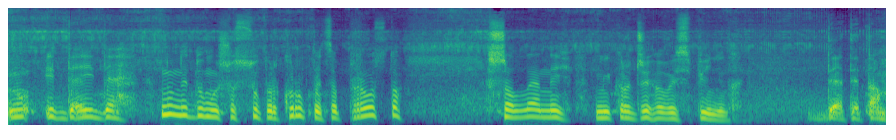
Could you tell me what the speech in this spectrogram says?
Ну, іде, іде. Ну, не думаю, що супер крупне, це просто шалений мікроджиговий спінінг. Де ти там?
